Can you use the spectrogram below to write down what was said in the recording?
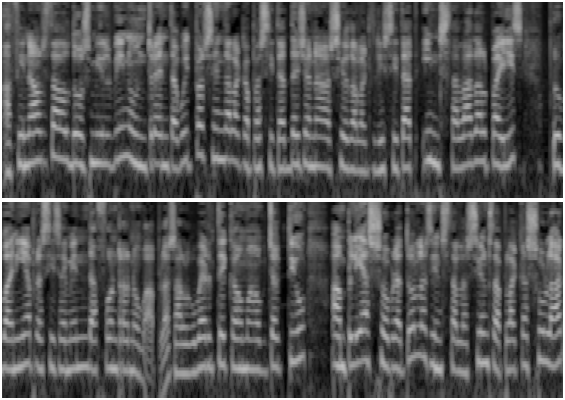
A finals del 2020, un 38% de la capacitat de generació d'electricitat instal·lada al país provenia precisament de fonts renovables. El govern té com a objectiu ampliar sobretot les instal·lacions de placa solar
